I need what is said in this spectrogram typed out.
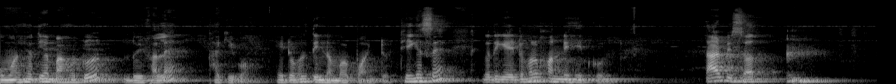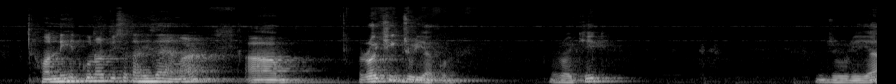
উমৈহতীয়া বাহুটোৰ দুইফালে থাকিব। সেইটো হ'ল তিনি নম্বৰ পইণ্টটো ঠিক আছে? গতিকে এইটো হ'ল সন্নিহিত কোণ। তাৰপিছত সন্নিহিত কোণৰ পিছত আহি যায় আমাৰ ৰৈখিক জুৰীয়া কোণ। ৰৈখিক জুৰীয়া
